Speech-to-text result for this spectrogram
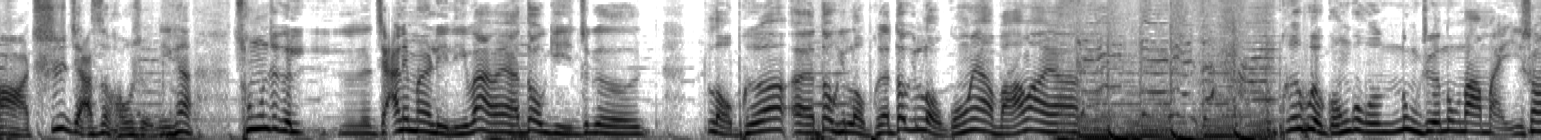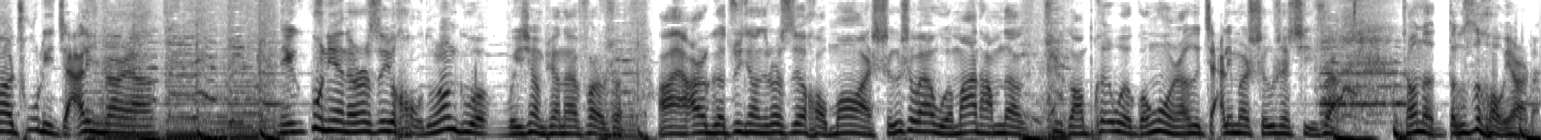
啊！持家是好手。你看，从这个、呃家里面里里外外呀，到给这个老婆，呃，到给老婆，到给老公呀、娃娃呀，婆婆公公弄这弄那，买衣裳啊，处理家里面呀。那个过年那段时有好多人给我微信平台发说，哎呀，二哥最近这段时间好忙啊，收拾完我妈他们的去刚陪我公公，然后家里面收拾洗涮，真的都是好样的。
